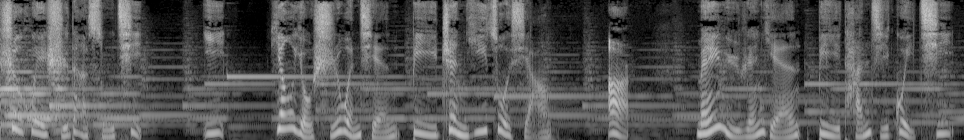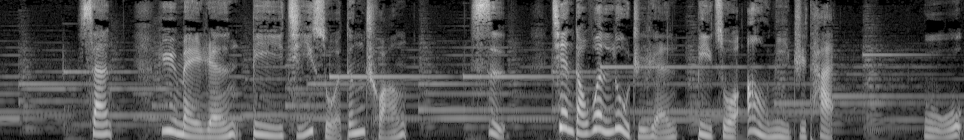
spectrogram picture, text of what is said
社会十大俗气：一、腰有十文钱必振衣作响；二、美与人言必谈及贵妻；三、遇美人必急所登床；四、见到问路之人必作傲睨之态；五、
